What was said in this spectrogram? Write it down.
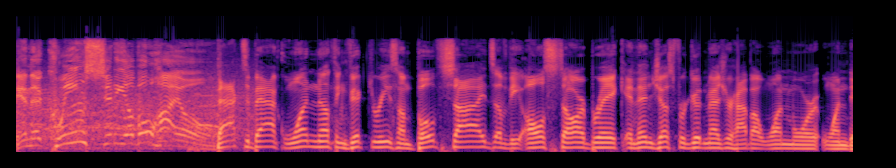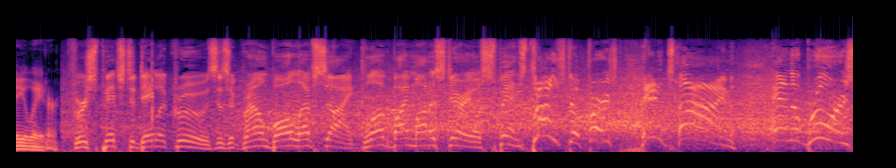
in the Queen City of Ohio. Back to back 1 0 victories on both sides of the All Star break. And then, just for good measure, how about one more one day later? First pitch to De La Cruz is a ground ball left side. Glove by Monasterio. Spins, throws to first in time. And the Brewers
